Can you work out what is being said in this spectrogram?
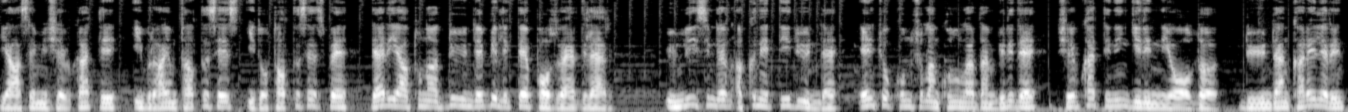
Yasemin Şefkatli, İbrahim Tatlıses, İdo Tatlıses ve Derya Tuna düğünde birlikte poz verdiler. Ünlü isimlerin akın ettiği düğünde en çok konuşulan konulardan biri de Şefkatli'nin gelinliği oldu. Düğünden karelerin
